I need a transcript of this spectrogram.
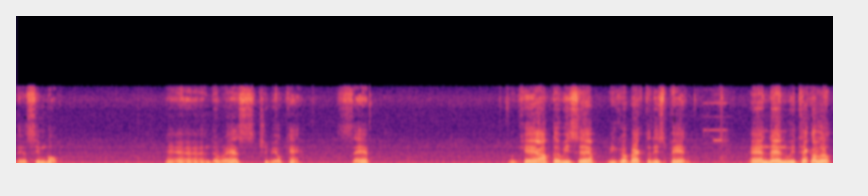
the symbol. And the rest should be okay. Save. Okay after we save we go back to this page. And then we take a look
